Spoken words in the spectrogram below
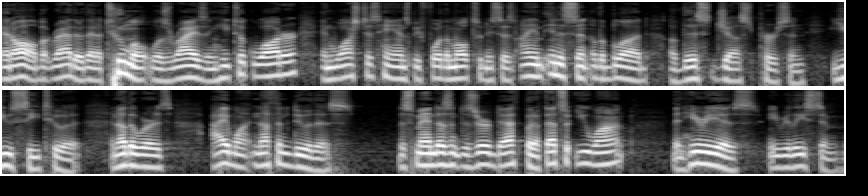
at all, but rather that a tumult was rising, he took water and washed his hands before the multitude. And he says, I am innocent of the blood of this just person. You see to it. In other words, I want nothing to do with this. This man doesn't deserve death, but if that's what you want, then here he is. He released him.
